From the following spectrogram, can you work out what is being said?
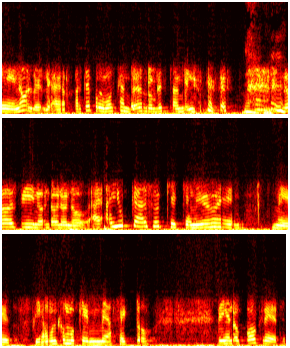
Eh, no, le- aparte podemos cambiar los nombres también. no, sí, no, no, no, no. Hay, hay un caso que, que a mí me, me, digamos, como que me afectó. Dije, no puedo creer.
